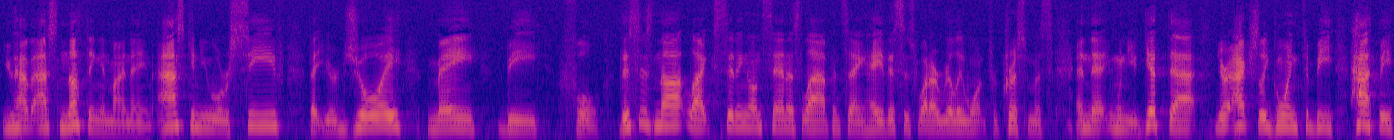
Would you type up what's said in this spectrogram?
you have asked nothing in my name. Ask and you will receive, that your joy may be full. This is not like sitting on Santa's lap and saying, hey, this is what I really want for Christmas. And that when you get that, you're actually going to be happy.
